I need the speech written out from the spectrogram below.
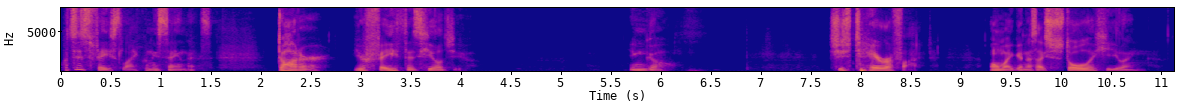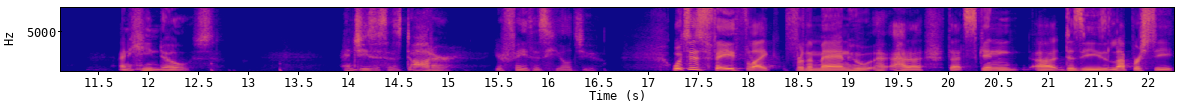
what's his face like when he's saying this? Daughter, your faith has healed you. You can go. She's terrified. Oh my goodness, I stole a healing. And he knows. And Jesus says, Daughter, your faith has healed you. What's his faith like for the man who had a, that skin uh, disease, leprosy,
